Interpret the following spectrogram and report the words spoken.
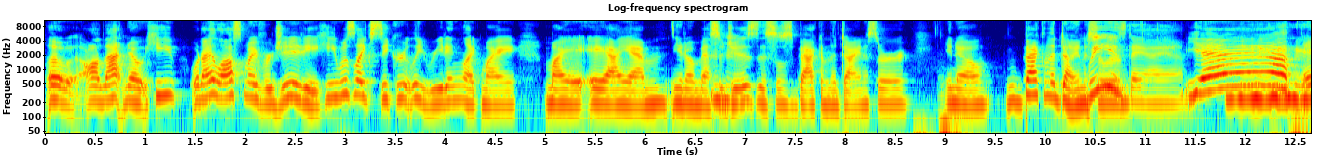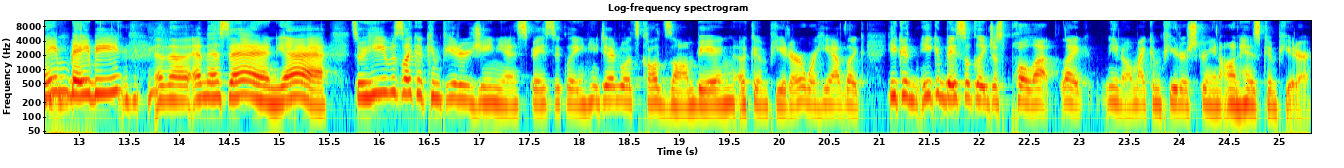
oh, on that note he when i lost my virginity he was like secretly reading like my my aim you know mm-hmm. messages. This was back in the dinosaur you know, back in the dinosaur. We used AIM. Yeah, AIM baby, and the MSN. Yeah, so he was like a computer genius basically, and he did what's called zombieing a computer, where he had like he could he could basically just pull up like you know my computer screen on his computer,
